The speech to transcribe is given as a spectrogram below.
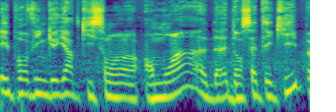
et pour Vingegaard qui sont euh, en moins euh, dans cette équipe.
